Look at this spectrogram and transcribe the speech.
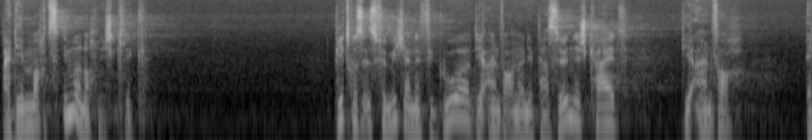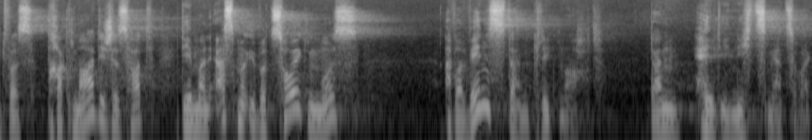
bei dem macht es immer noch nicht Klick. Petrus ist für mich eine Figur, die einfach eine Persönlichkeit, die einfach etwas Pragmatisches hat, den man erstmal überzeugen muss, aber wenn es dann Klick macht, dann hält ihn nichts mehr zurück.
